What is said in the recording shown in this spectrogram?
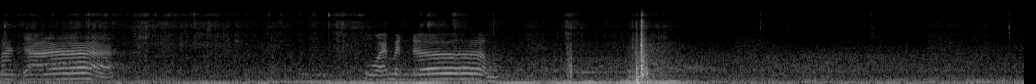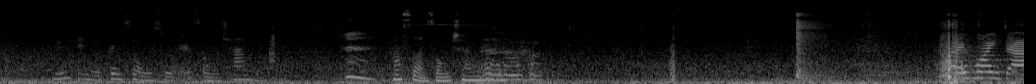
มา จ้า สวยเหมือนเดิม นี่อันนี้เป็นทรงสวยทรงช่างถ้าสวนทรงช่างห้อยห้อยๆจ้า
